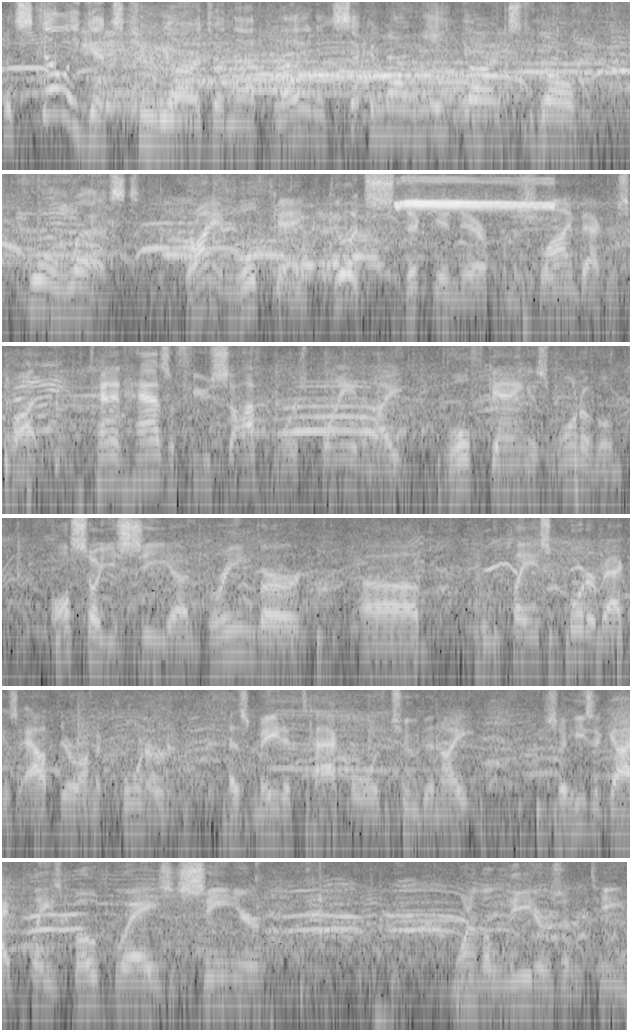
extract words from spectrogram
but still he gets two yards on that play, and it's second down and eight yards to go for West. Brian Wolfgang, good stick in there from his linebacker spot. Tennent has a few sophomores playing tonight. Wolfgang is one of them. Also, you see uh, Greenberg, uh, who plays quarterback, is out there on the corner, has made a tackle or two tonight. So he's a guy who plays both ways, a senior, one of the leaders of the team.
